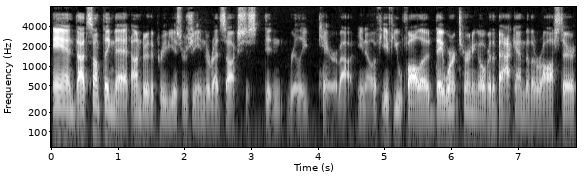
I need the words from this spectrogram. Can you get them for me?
And that's something that under the previous regime, the Red Sox just didn't really care about. You know, if, if you followed, they weren't turning over the back end of the roster.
